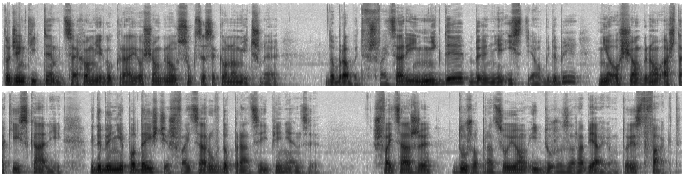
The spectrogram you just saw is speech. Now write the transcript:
To dzięki tym cechom jego kraj osiągnął sukces ekonomiczny. Dobrobyt w Szwajcarii nigdy by nie istniał, gdyby nie osiągnął aż takiej skali, gdyby nie podejście Szwajcarów do pracy i pieniędzy. Szwajcarzy dużo pracują i dużo zarabiają, to jest fakt.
